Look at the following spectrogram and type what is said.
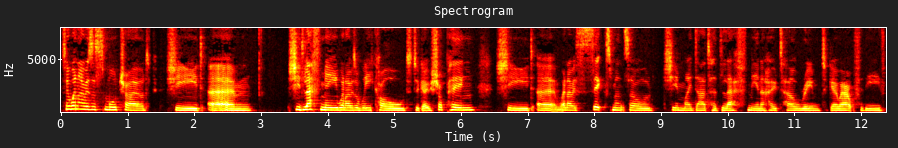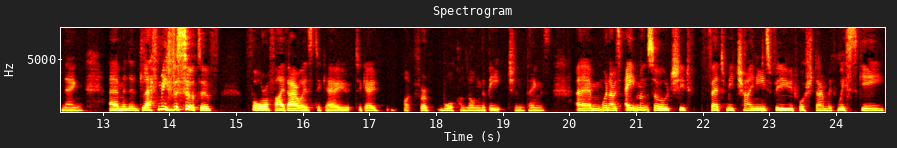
So when I was a small child, she'd um, she'd left me when I was a week old to go shopping. She'd uh, when I was six months old, she and my dad had left me in a hotel room to go out for the evening, um, and had left me for sort of four or five hours to go to go for a walk along the beach and things. Um, when I was eight months old, she'd fed me Chinese food washed down with whiskey.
